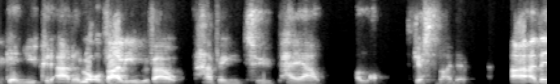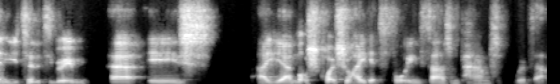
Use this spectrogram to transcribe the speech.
again, you could add a lot of value without having to pay out a lot. Just an idea. Uh, and then utility room uh, is, uh, yeah, I'm not quite sure how you get to £14,000 with that.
